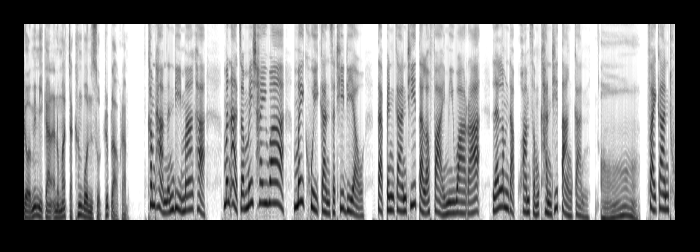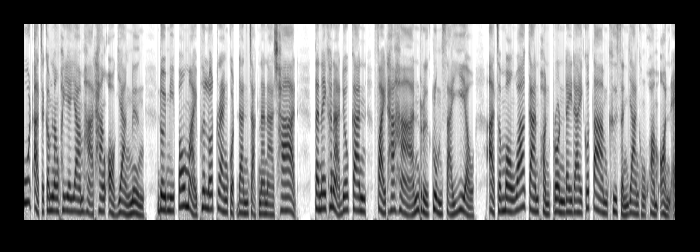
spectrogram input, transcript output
โดยไม่มีการอนุมัติจากข้างบนสุดหรือเปล่าครับคำถามนั้นดีมากค่ะ มันอาจจะไม่ใช่ว่าไม่คุยกันซะทีเดียว แต่เป็นการที่แต่ละฝ่ายมีวาระ และลำดับความสำคัญที่ต่างกันอ๋อฝ่ายการทูตอาจจะกำลังพยายามหาทางออกอย่างหนึ่ง โดยมีเป้าหมายเพื่อลดแรงกดดันจากนานาชาติ แต่ในขณะเดียวกัน ฝ่ายทหารหรือกลุ่มสายเหี่ยว อาจจะมองว่าการผ่อนปรนใด ๆ ก็ตาม คือสัญญาณของความอ่อนแอ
